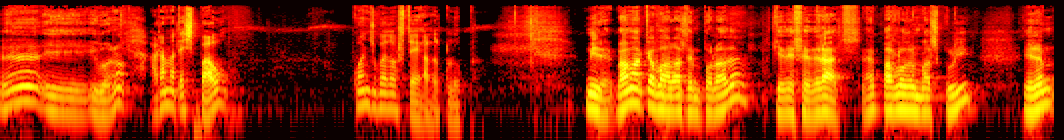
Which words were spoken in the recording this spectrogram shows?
eh? I, i bueno... Ara mateix, Pau, quants jugadors té el club? Mira, vam acabar la temporada, que de federats, eh? parlo del masculí, érem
